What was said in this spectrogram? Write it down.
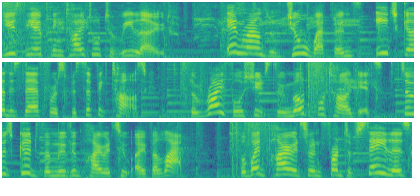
use the opening title to reload. In rounds with dual weapons, each gun is there for a specific task. The rifle shoots through multiple targets, so it's good for moving pirates who overlap. But when pirates are in front of sailors,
